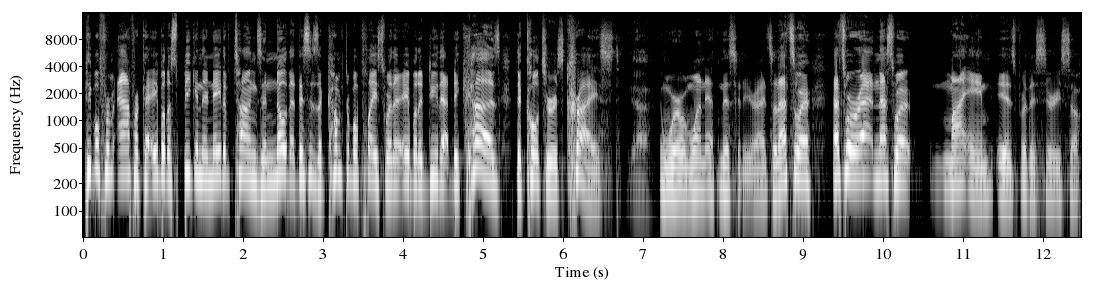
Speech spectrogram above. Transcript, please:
People from Africa able to speak in their native tongues and know that this is a comfortable place where they're able to do that because the culture is Christ Yeah. and we're one ethnicity, right? So that's where that's where we're at, and that's what my aim is for this series. So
